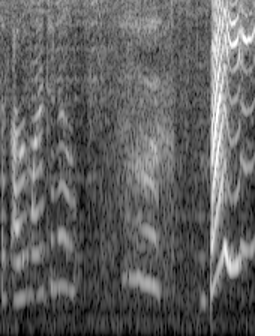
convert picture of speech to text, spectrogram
That's all I wanted to know. Bye!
